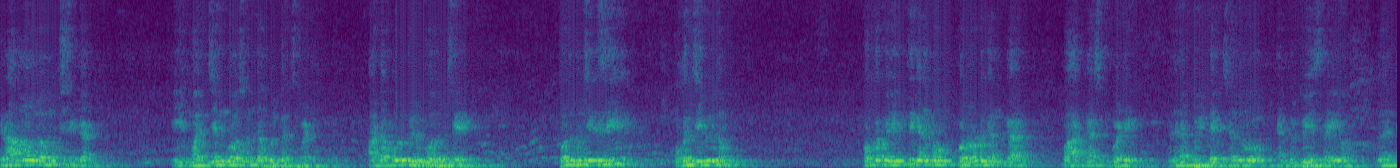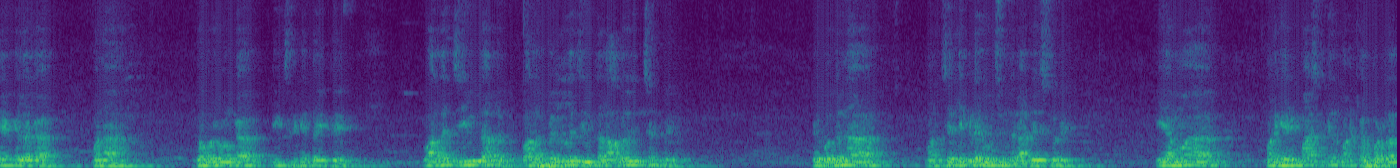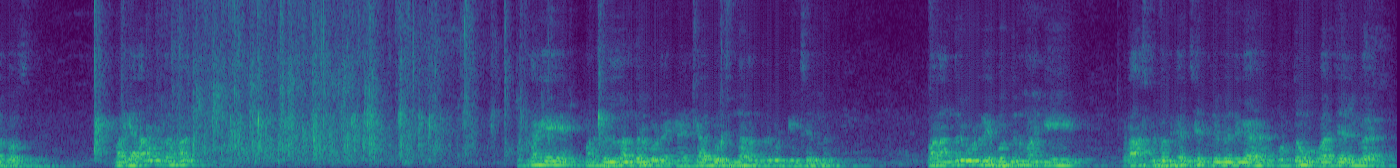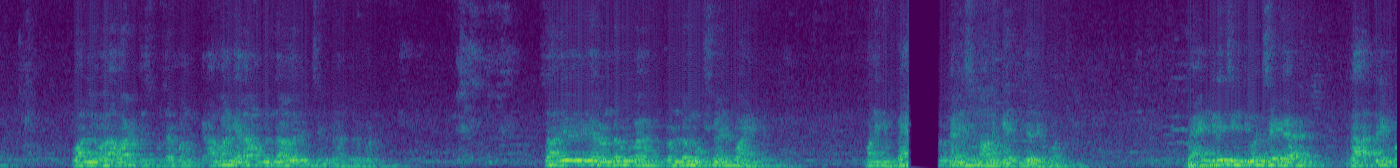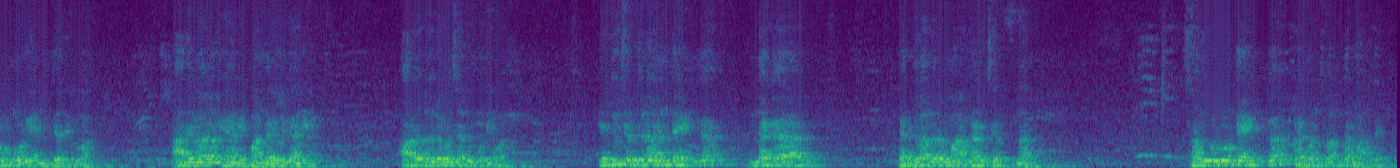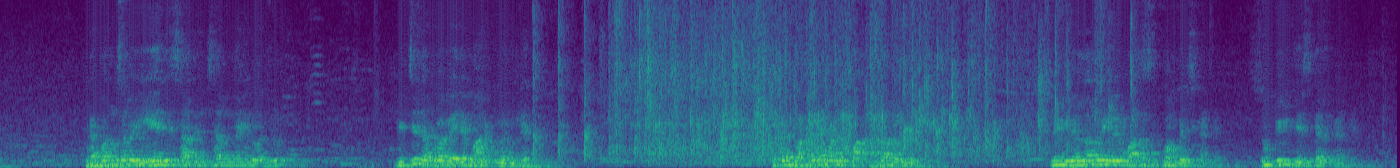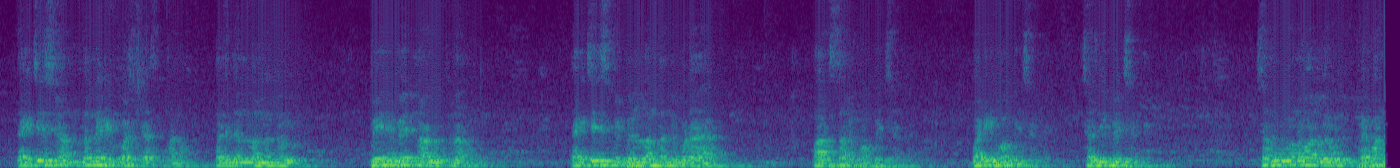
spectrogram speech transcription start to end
గ్రామంలో ముఖ్యంగా ఈ మద్యం కోసం డబ్బులు ఖర్చు పెట్టండి. ఆ డబ్బులు మీరు పొదుపు చేయండి. పొదుపు చేసి ఒక జీవితం. ఒక వ్యక్తి కనుక ఒక కుర్రోడు కనుక బాగా కష్టపడి ఏదైనా బీటెక్ చదువు ఎంబీబీఎస్ అయ్యో లేదంటే ఇలాగా మన గౌరవంగా టీచర్ కింద అయితే వాళ్ళ జీవితాలు వాళ్ళ పిల్లల జీవితాలు ఆలోచించండి మీరు. రేపు పొద్దున్న మన చెల్లి ఇక్కడే కూర్చుంది రాజేశ్వరి. ఈ అమ్మ మనకి హెడ్ మాస్టర్ కింద మనకి కప్పట్రాలకు వస్తుంది. మనకి ఎలా ఉంటుందమ్మా? అట్లాగే మన పిల్లలందరూ కూడా ఇక్కడ వెనకాల కూర్చున్నారు అందరూ కూడా టీచర్లు. వాళ్ళందరూ కూడా రేపు పొద్దున్న మనకి రాష్ట్రపతి గారి చేతుల మీదుగా మొత్తం ఉపాధ్యాయులుగా వాళ్ళు అవార్డు తీసుకుంటారు. మన గ్రామానికి ఎలా ఉంటుందో ఆలోచించండి మీరు అందరూ కూడా. సో అదేవిధంగా రెండో రెండో ముఖ్యమైన పాయింట్. మనకి బ్యాంకులో కనీసం నాలుగు గంటలు చదివాలి బ్యాంక్ నుంచి ఇంటికి వచ్చాక రాత్రి ఇంకొక మూడు గంటలు చదివాలి ఆదివారాలు కానీ పండుగలు కానీ ఆ రోజుల్లో కూడా చదువుకునేవాళ్ళు. ఎందుకు చెప్తున్నానంటే ఇంకా ఇందాక పెద్దలందరూ మాట్లాడి చెప్తున్నారు. చదువుకుంటే ఇంకా ప్రపంచం అంతా మాదే ప్రపంచంలో ఏది సాధించాలన్నా ఈరోజు విద్య తప్ప వేరే మార్గం ఏం లేదు. ఇక్కడ పక్కనే మనకి పాఠశాల ఉంది. మీ పిల్లల్ని వలసకు పంపించకండి. సుఖీకి తీసుకెళ్ళకండి. దయచేసి అందరినీ రిక్వెస్ట్ చేస్తున్నాను. తల్లిదండ్రులందరూ పేరు పేరున అడుగుతున్నాను. దయచేసి మీ పిల్లలందరినీ కూడా పాఠశాలకు పంపించండి. బడికి పంపించండి. చదివించండి చదువుకున్న వాళ్ళు ప్రపంచ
